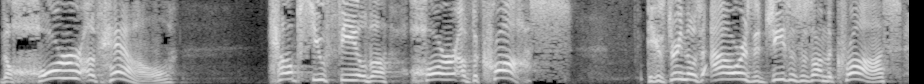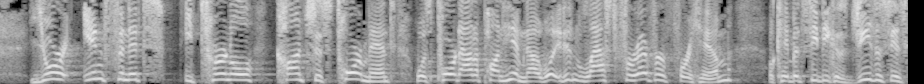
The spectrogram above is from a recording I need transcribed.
the horror of hell helps you feel the horror of the cross. Because during those hours that Jesus was on the cross, your infinite, eternal, conscious torment was poured out upon him. Now, it didn't last forever for him. Okay, but see, because Jesus is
